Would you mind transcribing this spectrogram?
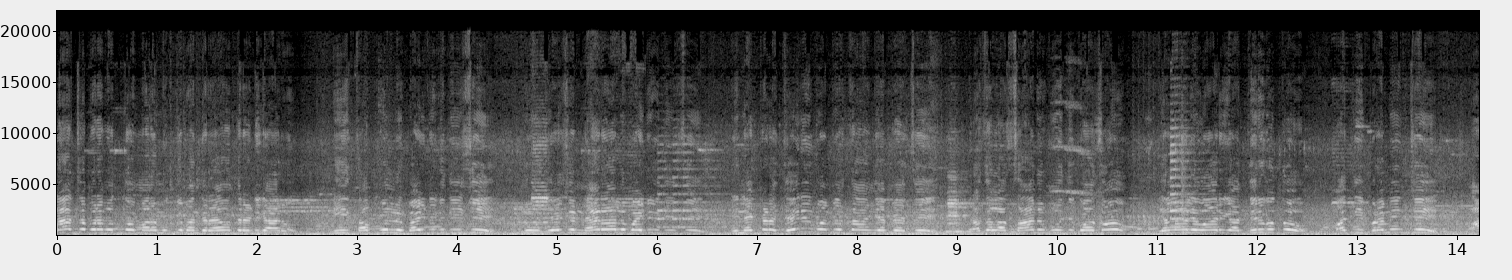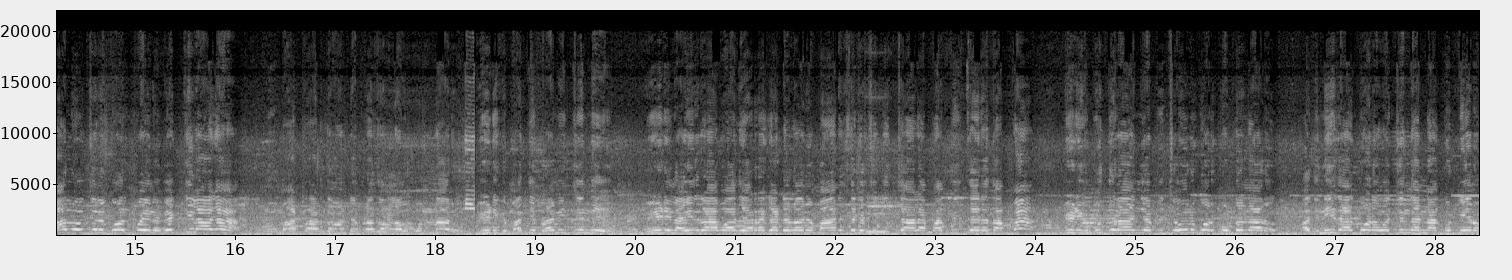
రాష్ట్ర ప్రభుత్వం మన ముఖ్యమంత్రి రేవంత్ రెడ్డి గారు నీ తప్పుల్ని బయటకు తీసి నువ్వు చేసిన నేరాలు బయటకు తీసి నేను ఎక్కడ జైలుకు పంపిస్తామని చెప్పేసి ప్రజల సానుభూతి కోసం జిల్లాల వారిగా తిరుగుతూ మతి భ్రమించి ఆలోచన కోల్పోయిన వ్యక్తిలాగా నువ్వు మాట్లాడదామంటే ప్రజలు నవ్వుకున్నారు వీడికి మతి భ్రమించింది వీడిని హైదరాబాద్ ఎర్రగడ్డలోని మానసిక చికిత్సాలే పంపిస్తేనే తప్ప వీడికి బుద్ధిరా అని చెప్పి చెవులు కోరుకుంటున్నారు అది నీ దాకా కూడా వచ్చిందని నాకు నేను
